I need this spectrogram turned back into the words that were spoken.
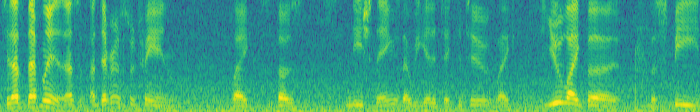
See, that's definitely that's a difference between like those niche things that we get addicted to. Like you like the the speed,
